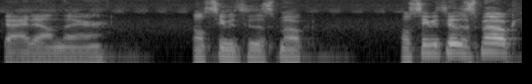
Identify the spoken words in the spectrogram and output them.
Guy down there. Don't see me through the smoke. Don't see me through the smoke.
